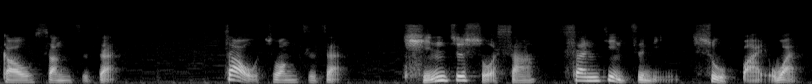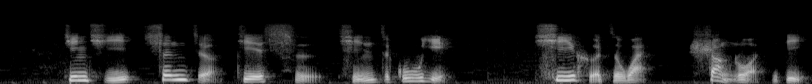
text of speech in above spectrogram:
高桑之战，赵庄之战，秦之所杀，三晋之民数百万。今其生者皆死秦之孤也。西河之外，上洛之地，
